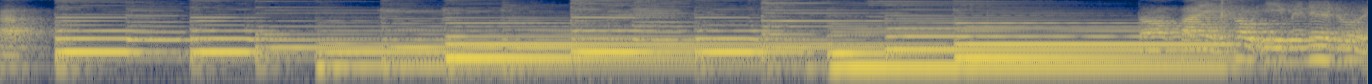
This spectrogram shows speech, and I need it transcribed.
นะครับ ต่อไปเข้า A minor โดย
